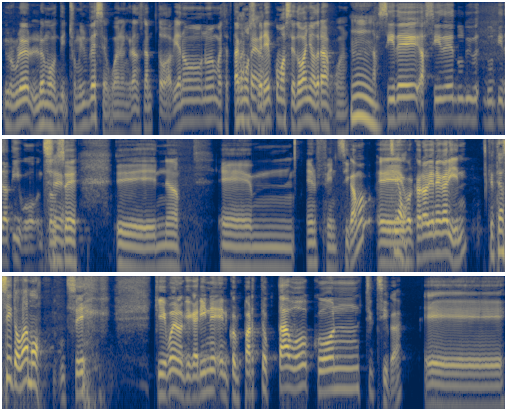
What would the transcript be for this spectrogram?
Y Rublev lo hemos dicho mil veces, bueno, en Grand Slam todavía no, no demuestra. Está No como. Zverev como hace dos años atrás, weón. Mm. Así de, así de dubitativo. Entonces, eh, no. Eh, en fin, sigamos. Eh, Sigamos. Porque ahora viene Garín. Cristiancito, vamos. Sí. Que bueno, que Garín en- comparte octavo con Tsitsipas. Eh,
